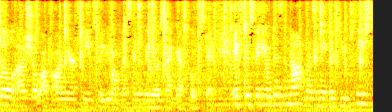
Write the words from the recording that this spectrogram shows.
will uh, show up on your feed so you don't miss any videos that get posted. If this video does not resonate with you, please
